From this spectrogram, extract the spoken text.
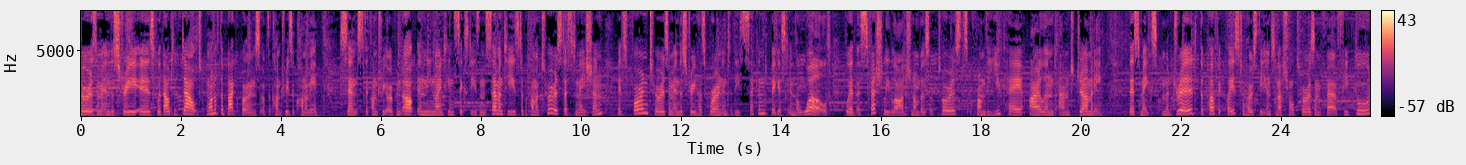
tourism industry is without a doubt one of the backbones of the country's economy. Since the country opened up in the 1960s and 70s to become a tourist destination, its foreign tourism industry has grown into the second biggest in the world, with especially large numbers of tourists from the UK, Ireland, and Germany. This makes Madrid the perfect place to host the international tourism fair FITUR,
